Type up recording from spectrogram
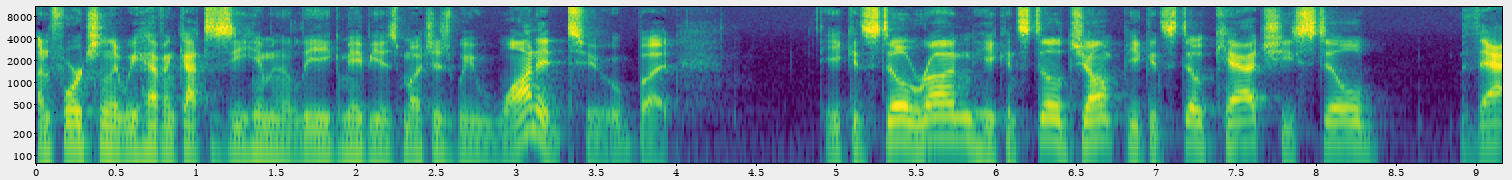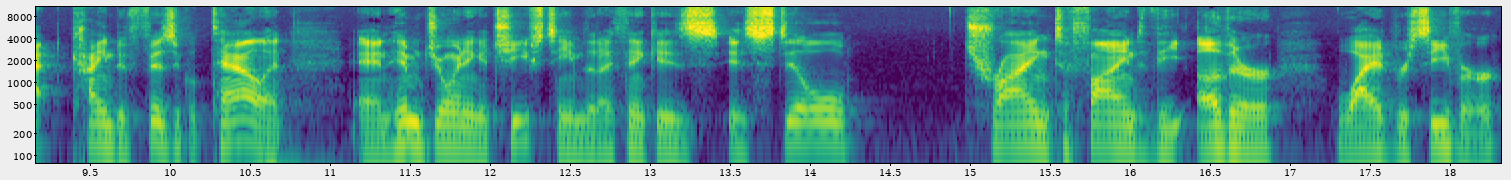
Unfortunately, we haven't got to see him in the league maybe as much as we wanted to, but he can still run, he can still jump, he can still catch. He's still that kind of physical talent and him joining a Chiefs team that I think is is still trying to find the other wide receiver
